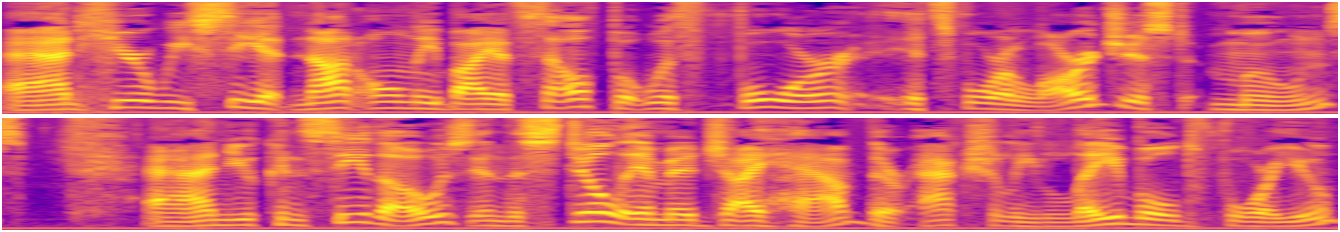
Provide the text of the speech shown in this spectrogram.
And here we see it not only by itself but with four its four largest moons. And you can see those in the still image I have they're actually labeled for you.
